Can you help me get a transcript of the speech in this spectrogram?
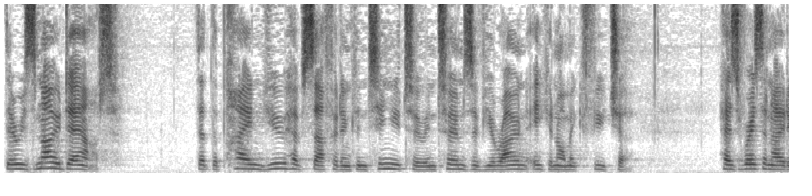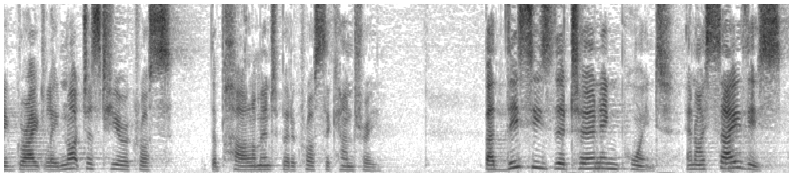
there is no doubt that the pain you have suffered and continue to in terms of your own economic future has resonated greatly, not just here across the parliament but across the country. But this is the turning point, and I say this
